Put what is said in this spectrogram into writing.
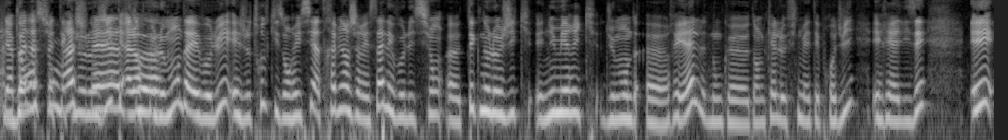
Il n'y a pas d'aspect technologique, alors que le monde a évolué. Et je trouve qu'ils ont réussi à très bien gérer ça, l'évolution euh, technologique et numérique du monde réel, donc dans lequel le film a été produit et réalisé, et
